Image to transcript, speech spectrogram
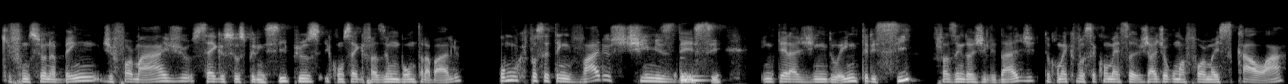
que funciona bem de forma ágil, segue os seus princípios e consegue fazer um bom trabalho como que você tem vários times desse interagindo entre si, fazendo agilidade. Então, como é que você começa já de alguma forma a escalar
